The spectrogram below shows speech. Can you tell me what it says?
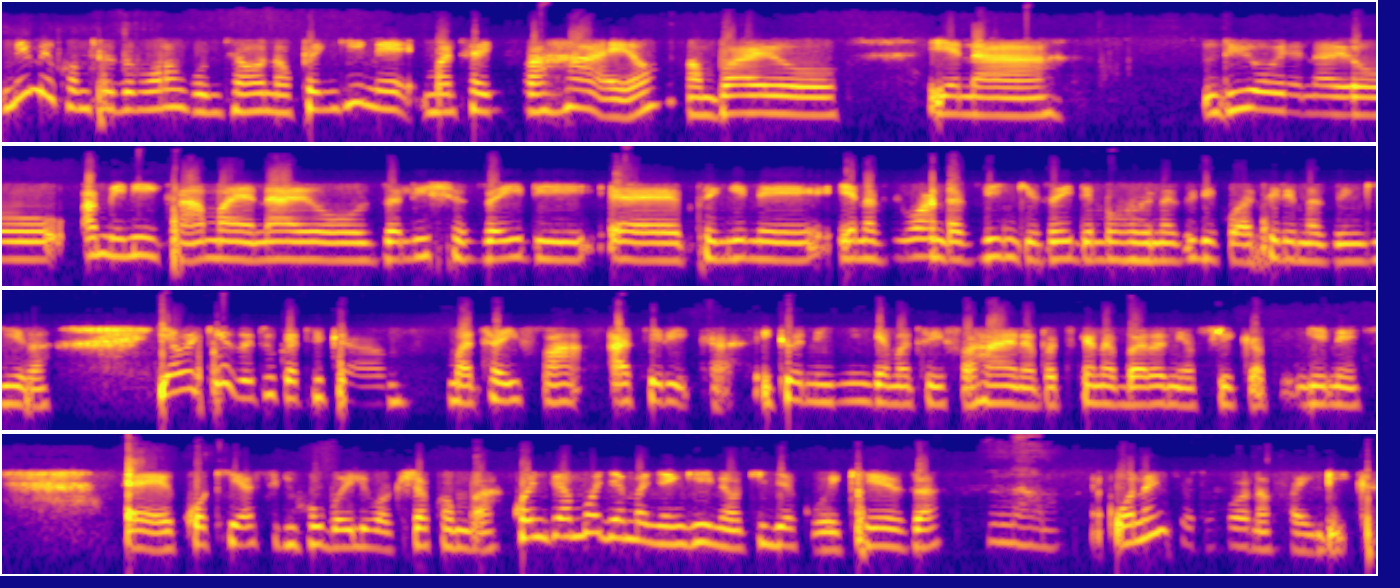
mimi kwa mtazamo wangu nitaona pengine mataifa hayo ambayo yana ndiyo yanayoaminika ama yanayozalisha zaidi eh, pengine yana viwanda vingi zaidi ambavyo vinazidi kuathiri mazingira, yawekeze tu katika mataifa athirika, ikiwa ni nyingi ya mataifa haya yanapatikana barani Afrika, pengine eh, kwa kiasi kikubwa, ili kuhakikisha kwamba kwa njia moja ama nyingine, wakija kuwekeza, wananchi watakuwa wanafaidika,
